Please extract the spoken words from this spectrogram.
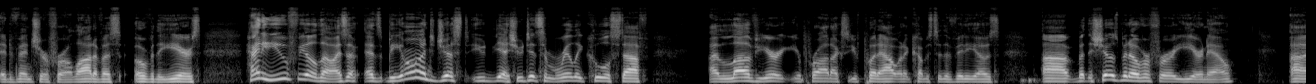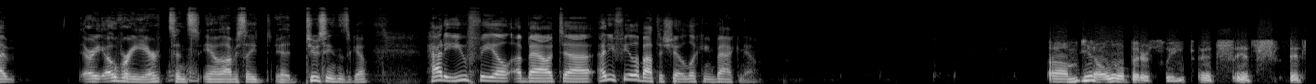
adventure for a lot of us over the years. How do you feel though, as a, as beyond just you? Yes, you did some really cool stuff. I love your your products you've put out when it comes to the videos. Uh, but the show's been over for a year now. Uh, or over a year since you know obviously uh, two seasons ago. How do you feel about uh, how do you feel about the show looking back now? Um, you know, a little bittersweet. It's it's it's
